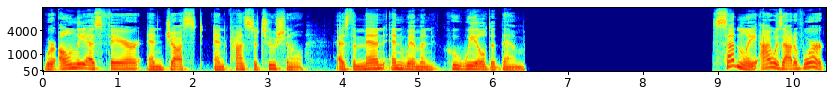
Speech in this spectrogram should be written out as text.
were only as fair and just and constitutional as the men and women who wielded them. Suddenly, I was out of work.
